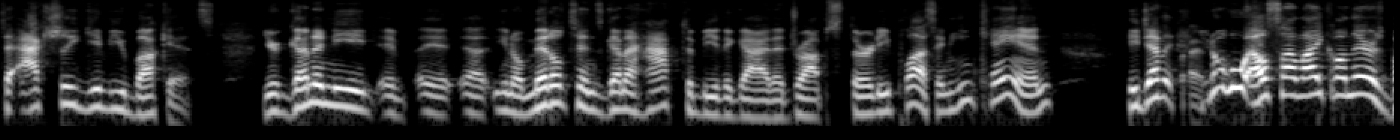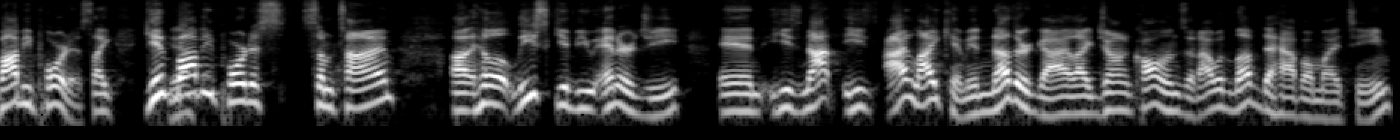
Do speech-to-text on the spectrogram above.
to actually give you buckets. You're gonna need if uh, you know Middleton's gonna have to be the guy that drops 30 plus, and he can. He definitely. Right. You know who else I like on there is Bobby Portis. Like, give Yeah. Bobby Portis some time. Uh, he'll at least give you energy, and he's not. He's. I like him. Another guy like John Collins that I would love to have on my team.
